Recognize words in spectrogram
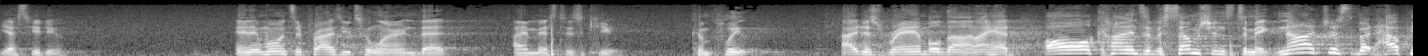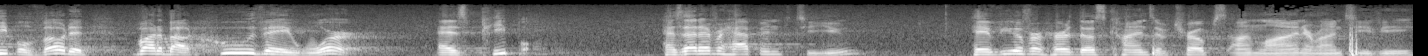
Yes, you do. And it won't surprise you to learn that I missed his cue completely. I just rambled on. I had all kinds of assumptions to make, not just about how people voted, but about who they were as people. Has that ever happened to you? Have you ever heard those kinds of tropes online or on TV?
